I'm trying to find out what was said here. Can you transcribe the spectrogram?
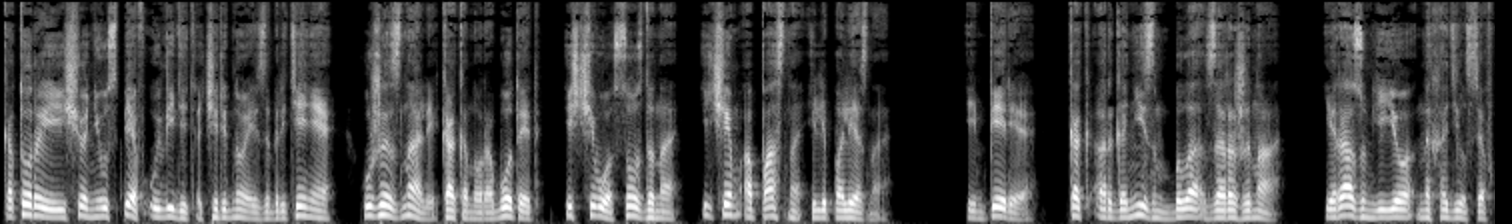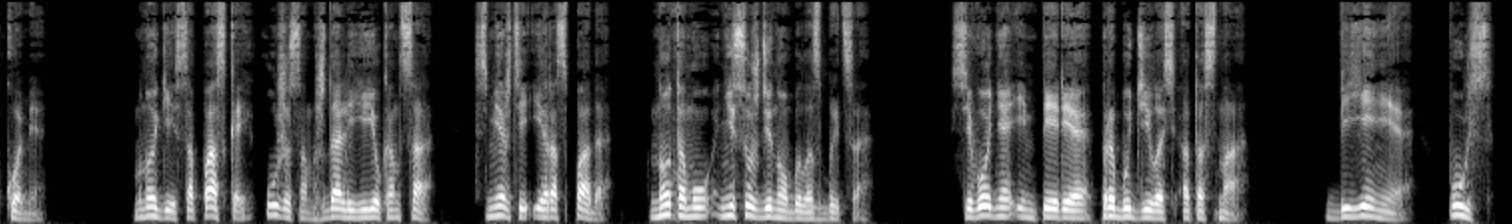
которые, еще не успев увидеть очередное изобретение, уже знали, как оно работает, из чего создано и чем опасно или полезно. Империя, как организм, была заражена, и разум ее находился в коме. Многие с опаской, ужасом ждали ее конца, смерти и распада, но тому не суждено было сбыться. Сегодня империя пробудилась ото сна. Биение, пульс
